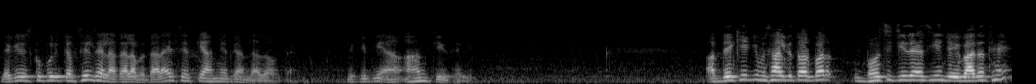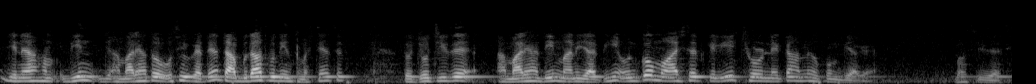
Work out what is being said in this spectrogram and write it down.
لیکن اس کو پوری تفصیل سے اللہ تعالیٰ بتا رہا ہے، اس سے اس کی اہمیت کا اندازہ ہوتا ہے۔ یہ کتنی اہم چیز ہے یہ۔ اب دیکھیے کہ مثال کے طور پر بہت سی چیزیں ایسی ہیں جو عبادت ہیں، جنہیں ہم دین ہمارے ہاں تو اسی کو کہتے ہیں، تعبدات کو دین سمجھتے ہیں صرف۔ تو جو چیزیں ہمارے ہاں دین مانی جاتی ہیں، ان کو معاشرت کے لیے چھوڑنے کا ہمیں حکم دیا گیا بہت چیزیں ایسی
